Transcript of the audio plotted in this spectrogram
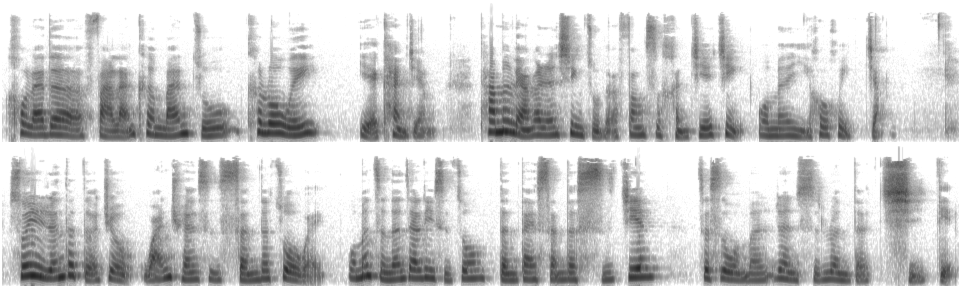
后来的法兰克蛮族克罗维也看见了，他们两个人信主的方式很接近，我们以后会讲。所以，人的得救完全是神的作为，我们只能在历史中等待神的时间。这是我们认识论的起点。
